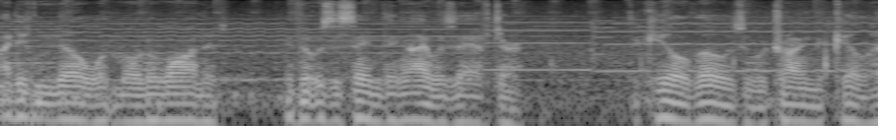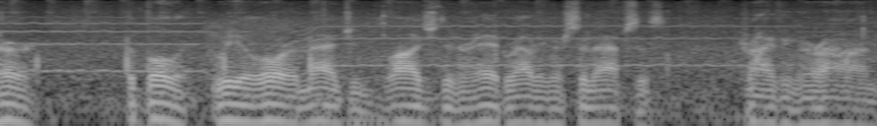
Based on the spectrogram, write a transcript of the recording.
I didn't know what Mona wanted, if it was the same thing I was after. To kill those who were trying to kill her. The bullet, real or imagined, lodged in her head, routing her synapses, driving her on.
